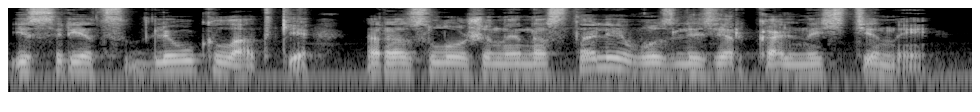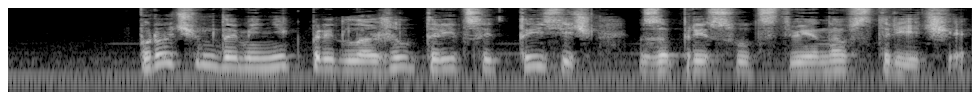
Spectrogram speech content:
и средств для укладки, разложенный на столе возле зеркальной стены – Впрочем, Доминик предложил 30 тысяч за присутствие на встрече,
